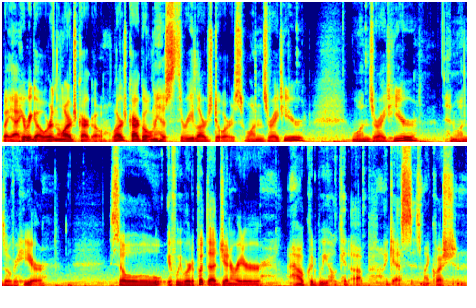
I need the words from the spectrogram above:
But yeah, here we go. We're in the large cargo. Large cargo only has three large doors. One's right here, one's right here, and one's over here. So if we were to put that generator, how could we hook it up, I guess, is my question.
